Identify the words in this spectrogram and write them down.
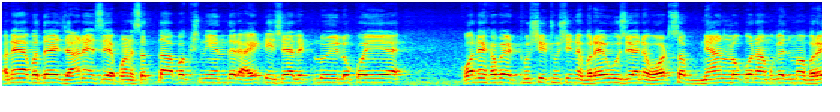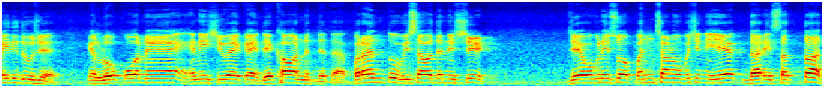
અને બધાય જાણે છે, પણ સત્તા પક્ષની અંદર આઈટી સેલ એટલું એ લોકોએ કોને ખબર ઠૂસી ઠૂસીને ભરાયું છે અને વોટ્સઅપ જ્ઞાન લોકોના મગજમાં ભરાઈ દીધું છે કે લોકોને એની સિવાય કાંઈ દેખાવા નથી દેતા. પરંતુ વિસાવદનની સીટ જે ઓગણીસો પંચાણું પછીની એક ધારી સતત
